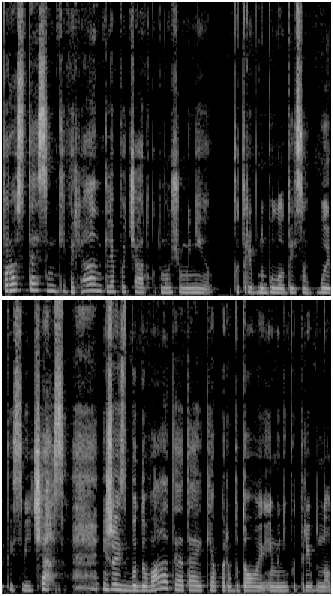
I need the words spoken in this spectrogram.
простесенький варіант для початку, тому що мені потрібно було десь вбити свій час і щось збудувати. А так як я перебудовую, і мені потрібно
